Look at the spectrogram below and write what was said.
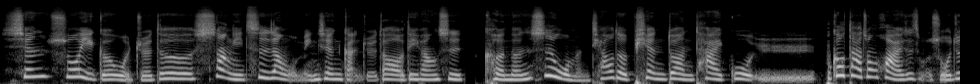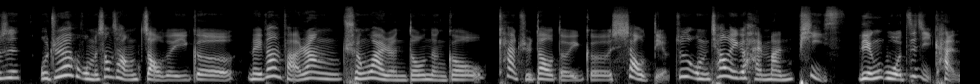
先说一个，我觉得上一次让我明显感觉到的地方是，可能是我们挑的片段太过于不够大众化，还是怎么说？就是我觉得我们上场找的一个没办法让圈外人都能够 catch 到的一个笑点，就是我们挑了一个还蛮 peace。连我自己看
